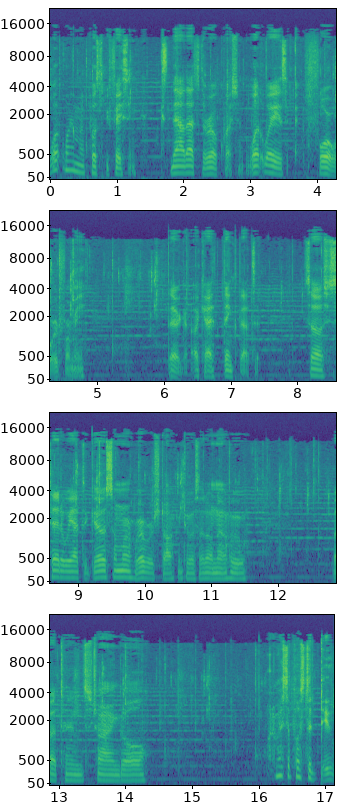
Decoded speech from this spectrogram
what way am I supposed to be facing? now that's the real question. What way is forward for me? There we go. Okay, I think that's it. So she said we have to go somewhere. Whoever's talking to us, I don't know who. Buttons, triangle. What am I supposed to do?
